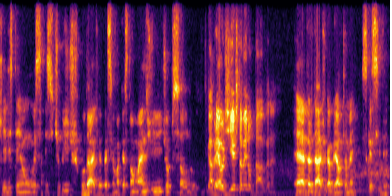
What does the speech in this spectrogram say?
que eles tenham esse, esse, tipo de dificuldade. Vai ser uma questão mais de, de opção do. Gabriel Dias também não estava, né? É verdade, o Gabriel também, esqueci dele.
